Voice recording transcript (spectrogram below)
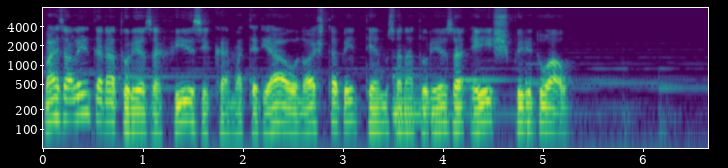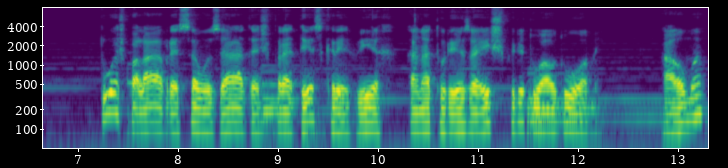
Mas além da natureza física, material, nós também temos a natureza espiritual. Duas palavras são usadas para descrever a natureza espiritual do homem: alma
